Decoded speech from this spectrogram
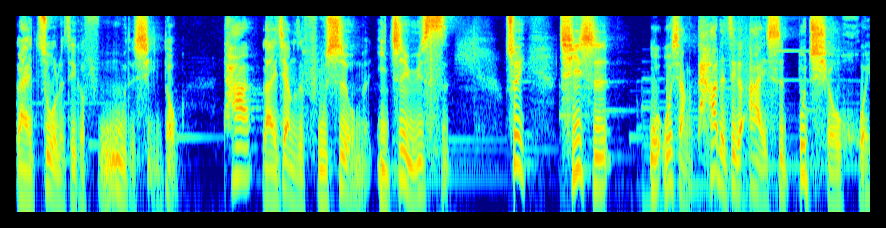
来做了这个服务的行动，他来这样子服侍我们，以至于死。所以其实我我想他的这个爱是不求回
